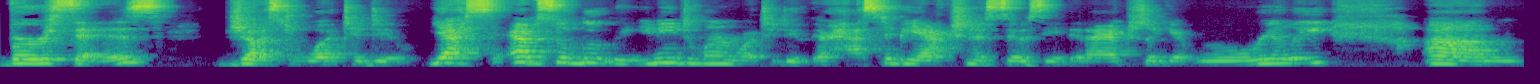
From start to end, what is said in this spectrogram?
versus just what to do. Yes, absolutely. You need to learn what to do. There has to be action associated. I actually get really um,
